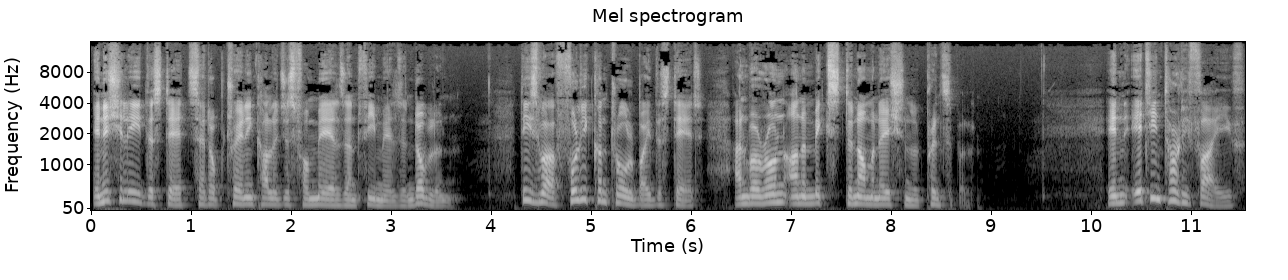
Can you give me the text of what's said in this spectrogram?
Initially, the state set up training colleges for males and females in Dublin. These were fully controlled by the state and were run on a mixed denominational principle. In 1835,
